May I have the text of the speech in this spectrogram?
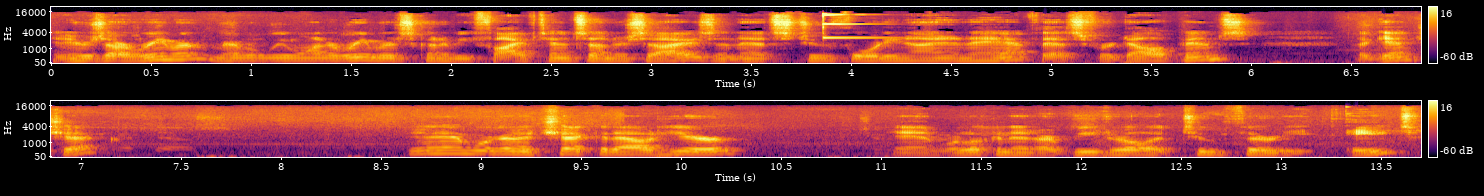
And here's our reamer. Remember, we want a reamer that's going to be 5 tenths undersized, and that's 249 and a half. That's for dowel pins. Again, check. And we're going to check it out here and we're looking at our B drill at 238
